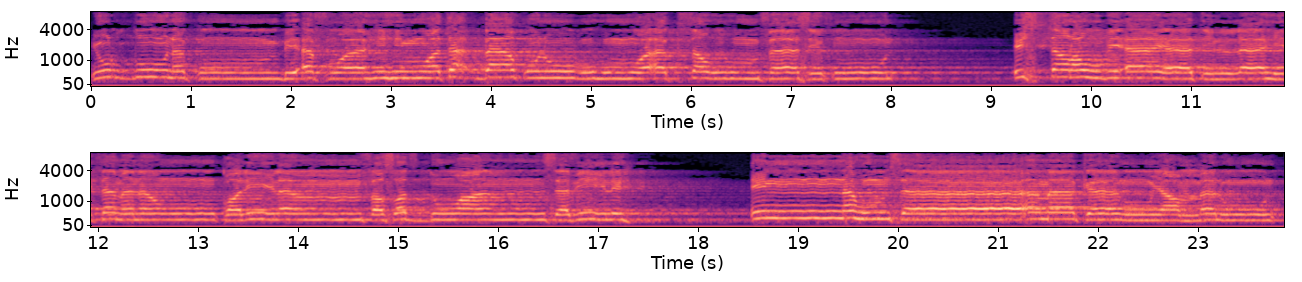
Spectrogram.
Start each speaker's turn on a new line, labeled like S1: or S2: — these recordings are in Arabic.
S1: يرضونكم بافواههم وتابى قلوبهم واكثرهم فاسقون اشتروا بايات الله ثمنا قليلا فصدوا عن سبيله انهم ساء ما كانوا يعملون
